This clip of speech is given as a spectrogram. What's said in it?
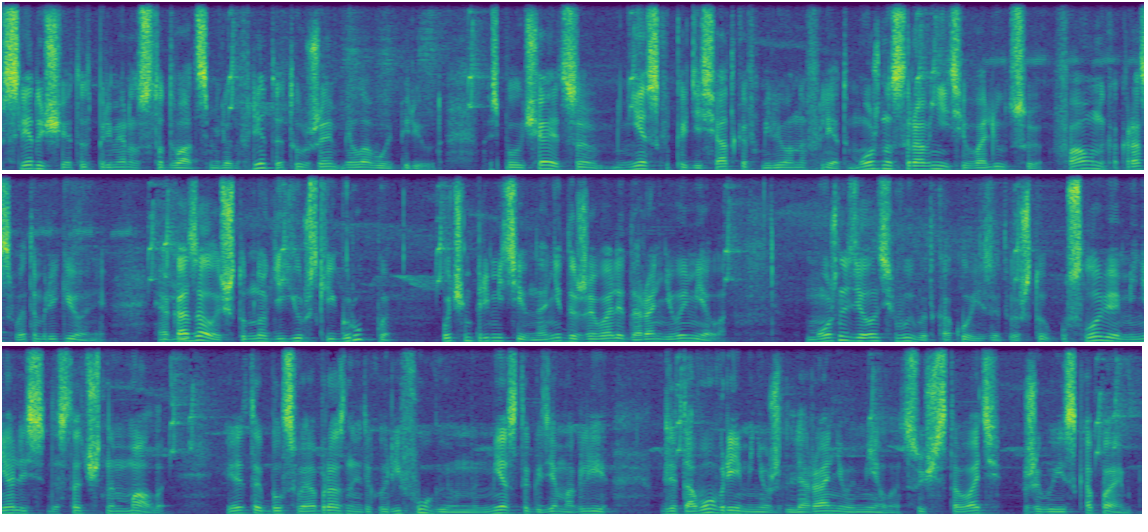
следующее, это примерно 120 миллионов лет, это уже меловой период. То есть получается несколько десятков миллионов лет. Можно сравнить эволюцию фауны как раз в этом регионе. И оказалось, что многие юрские группы очень примитивны, они доживали до раннего мела можно сделать вывод какой из этого, что условия менялись достаточно мало. И это был своеобразный такой рефуг, место, где могли для того времени, уже для раннего мела, существовать живые ископаемые.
